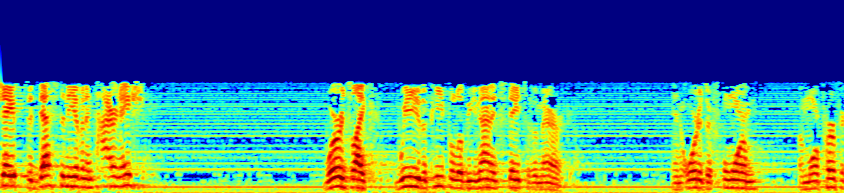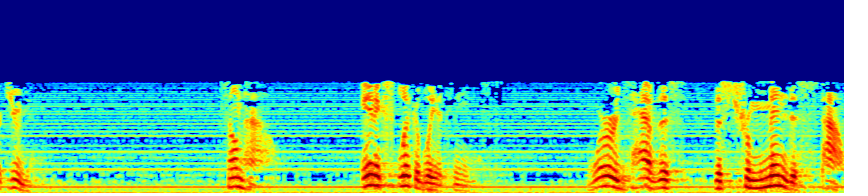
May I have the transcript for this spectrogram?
shape the destiny of an entire nation. Words like, we, the people of the United States of America, in order to form a more perfect union. Somehow, inexplicably it seems, words have this, this tremendous power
